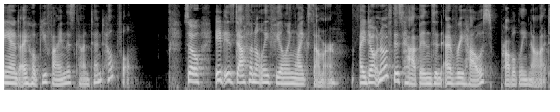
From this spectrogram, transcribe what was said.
And I hope you find this content helpful. So it is definitely feeling like summer. I don't know if this happens in every house, probably not.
